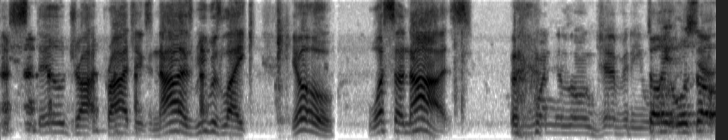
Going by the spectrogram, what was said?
He still dropped projects. Nas, we was like, yo, what's a Nas? He won the longevity. So he award. was so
